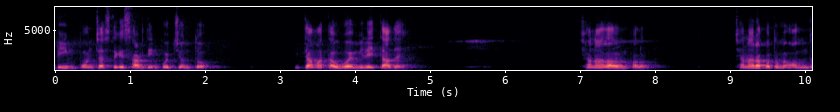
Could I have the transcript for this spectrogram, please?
ডিম পঞ্চাশ থেকে ষাট দিন পর্যন্ত পিতা মাতা উভয় মিলেই তা দেয়। ছানা লালন পালন। ছানারা প্রথমে অন্ধ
